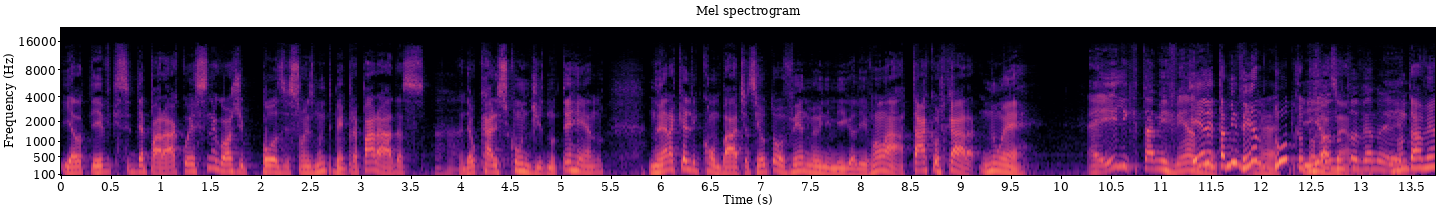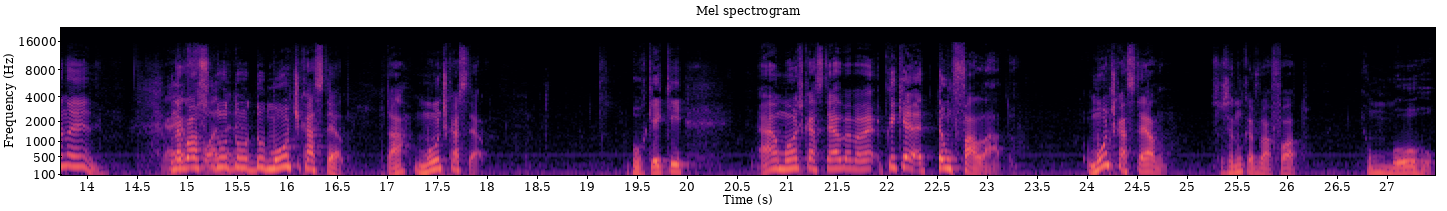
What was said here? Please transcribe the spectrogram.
e ela teve que se deparar com esse negócio de posições muito bem preparadas. Uhum. Entendeu? O cara escondido no terreno. Não era aquele combate assim, eu tô vendo meu inimigo ali, vamos lá, ataca os caras. Não é. É ele que tá me vendo. Ele tá me vendo é. tudo que eu tô e fazendo. Eu não tô vendo ele. Não tá vendo ele. Aí o negócio é foda, do, né? do, do, Monte Castelo, tá? Monte Castelo. Por que que... Ah, o Monte Castelo... Por que que é tão falado? O Monte Castelo, se você nunca viu a foto, é um morro.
